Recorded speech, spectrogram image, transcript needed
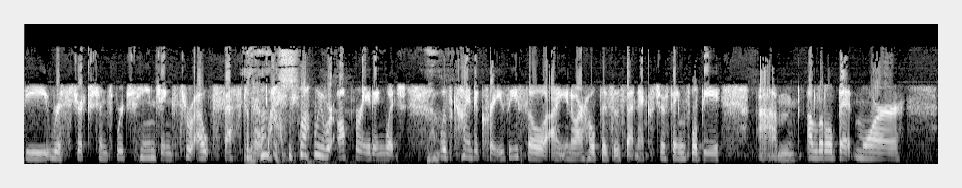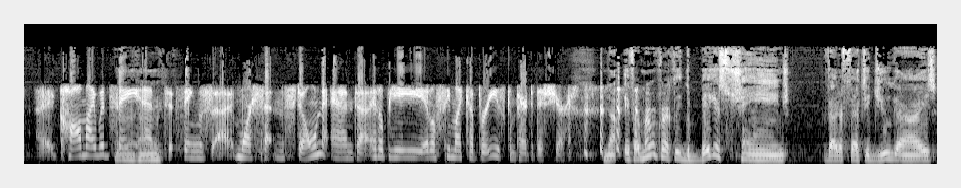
the restrictions were changing throughout festival Yes. while, while we were operating, which was kind of crazy. So, uh, you know, our hope is is that next year things will be um, a little bit more. Uh, calm, I would say, Mhm. and things uh, more set in stone, and uh, it'll be it'll seem like a breeze compared to this year. now, if I remember correctly, the biggest change that affected you guys,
